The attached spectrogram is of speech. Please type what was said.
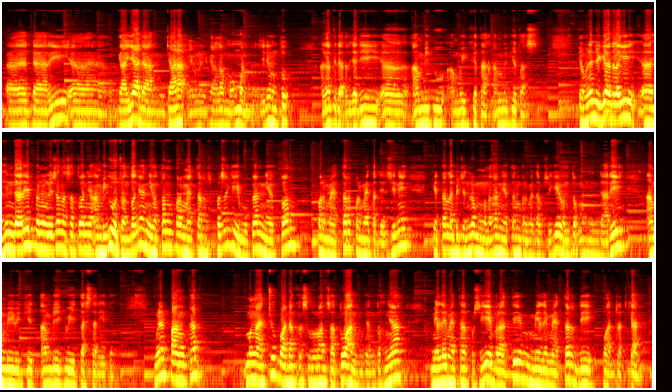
eh, dari eh, gaya dan jarak yang menunjukkan adalah momen. Jadi untuk agar tidak terjadi eh, ambigu ambiguitas ambiguitas. Kemudian juga ada lagi hindari penulisan satuan yang ambigu. Contohnya Newton per meter persegi bukan Newton per meter per meter. Jadi sini kita lebih cenderung menggunakan Newton per meter persegi untuk menghindari ambiguitas dari itu. Kemudian pangkat mengacu pada keseluruhan satuan. Contohnya milimeter persegi berarti milimeter dikuadratkan.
